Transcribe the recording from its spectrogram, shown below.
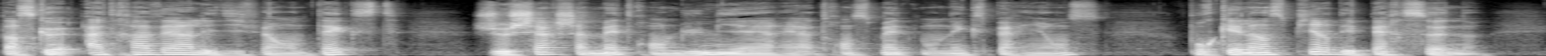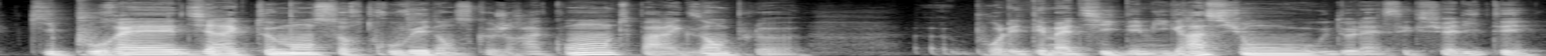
Parce que à travers les différents textes, je cherche à mettre en lumière et à transmettre mon expérience pour qu'elle inspire des personnes qui pourraient directement se retrouver dans ce que je raconte, par exemple euh, pour les thématiques des migrations ou de la sexualité.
